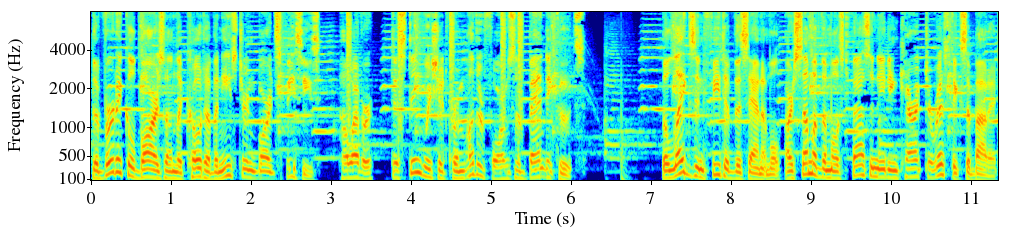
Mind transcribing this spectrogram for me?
The vertical bars on the coat of an eastern barred species, however, distinguish it from other forms of bandicoots. The legs and feet of this animal are some of the most fascinating characteristics about it.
